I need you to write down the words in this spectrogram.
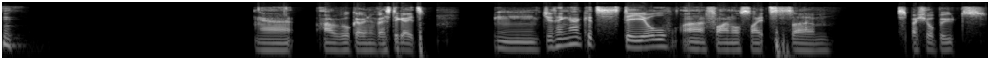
uh, I will go and investigate. Mm, do you think I could steal uh, Final Sight's um, special boots?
